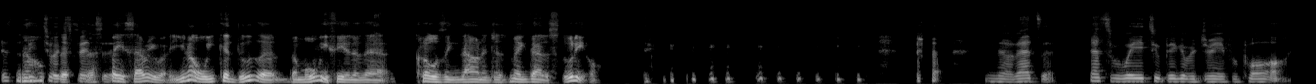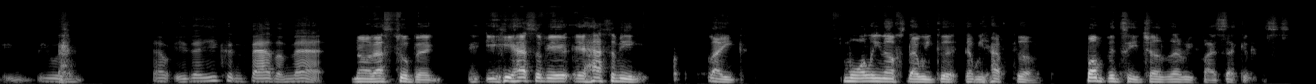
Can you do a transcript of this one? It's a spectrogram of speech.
it's no, too expensive. There's space everywhere. You know, we could do the the movie theater there closing down and just make that a studio. no, that's a that's way too big of a dream for Paul. He, he wouldn't that, he couldn't fathom that. No, that's too big. He, he has to be. It has to be like small enough that we could that we have to bump into each other every five seconds.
